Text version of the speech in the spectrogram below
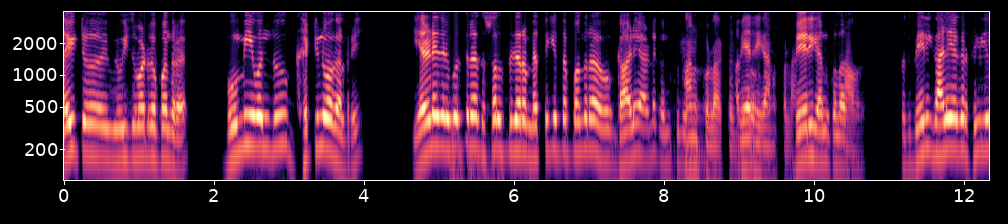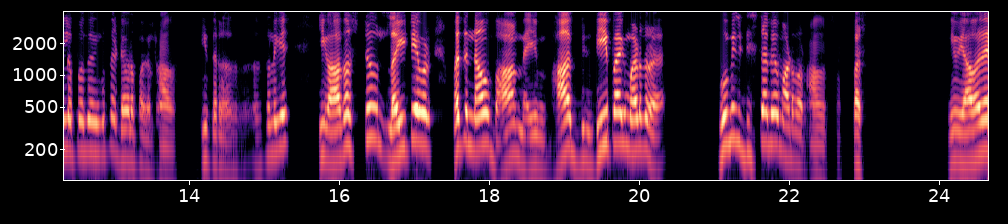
ಲೈಟ್ ಯೂಸ್ ಮಾಡಿದಪ್ಪ ಅಂದ್ರ ಭೂಮಿ ಒಂದು ಗಟ್ಟಿನೂ ಆಗಲ್ರಿ. ಎರಡನೇ ದಿನ ಗುರ್ತಿರ ಅದು ಸ್ವಲ್ಪ ಜರ ಮೆತ್ತಗಿತ್ತಪ್ಪ ಅಂದ್ರ ಗಾಳಿ ಆಡ್ಲಿಕ್ಕೆ ಅನುಕೂಲ ಇರ್ತದೆ. ಅನುಕೂಲ ಆಗ್ತದೆ ಬೇರೆ ಬೇರಿಗೆ ಅನುಕೂಲ ಆಗ್ತದೆ. ಬೇರಿಗೆ ಅನುಕೂಲ ಹೌದು. ಆಗ್ತದೆ ಬೇರೆ ಗಾಳಿ ಅಗರ್ ಸಿಗ್ಲಿಲ್ಲಪ್ಪ ಅಂದ್ರೆ ಡೆವಲಪ್ ಆಗಲ್ರಿ. ಹೌದ್. ಈ ತರ ಅಸಲಿಗೆ ಈಗ ಆದಷ್ಟು ಲೈಟೇ ಮತ್ತೆ ನಾವು ಭಾಳ ಭಾಳ ಡೀಪ್ ಆಗಿ ಮಾಡಿದ್ರೆ ಭೂಮಿಗೆ ಡಿಸ್ಟರ್ಬೇ ಮಾಡಬಾರ್ದು. ಹೌದ್ ಸರ್. ಫಸ್ಟ್ ನೀವು ಯಾವುದೇ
